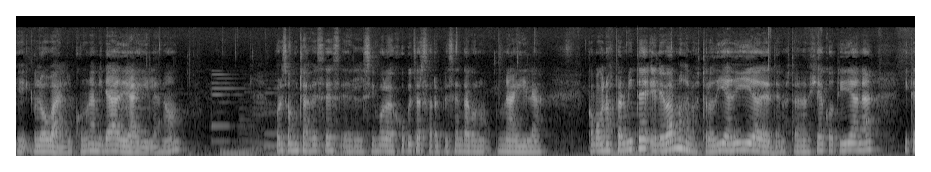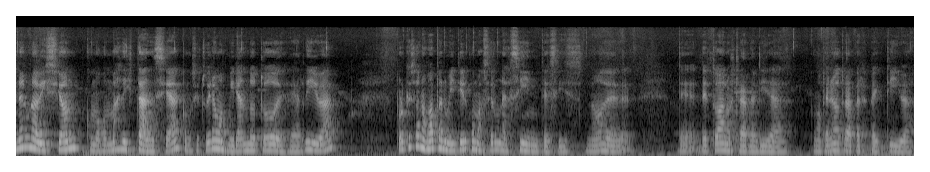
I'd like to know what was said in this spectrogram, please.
eh, global, con una mirada de águila, ¿no? Por eso muchas veces el símbolo de Júpiter se representa con un águila como que nos permite elevarnos de nuestro día a día, de, nuestra energía cotidiana y tener una visión como con más distancia, como si estuviéramos mirando todo desde arriba, porque eso nos va a permitir como hacer una síntesis ¿no? de, toda nuestra realidad, como tener otra perspectiva.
